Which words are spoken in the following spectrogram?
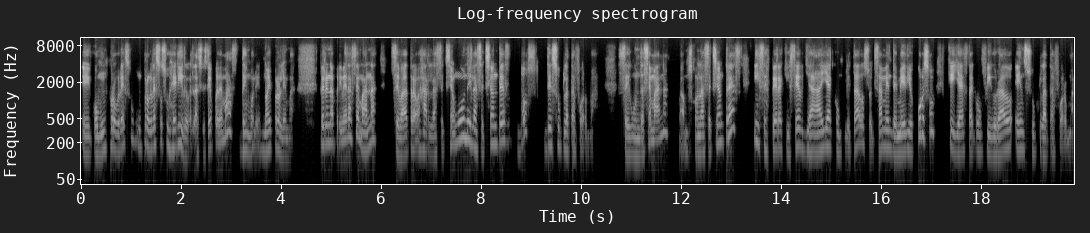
eh, como un progreso, un progreso sugerido, ¿verdad? Si usted puede más, démosle, no hay problema. Pero en la primera semana se va a trabajar la sección 1 y la sección 2 de su plataforma. Segunda semana, vamos con la sección 3 y se espera que usted ya haya completado su examen de medio curso que ya está configurado en su plataforma.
